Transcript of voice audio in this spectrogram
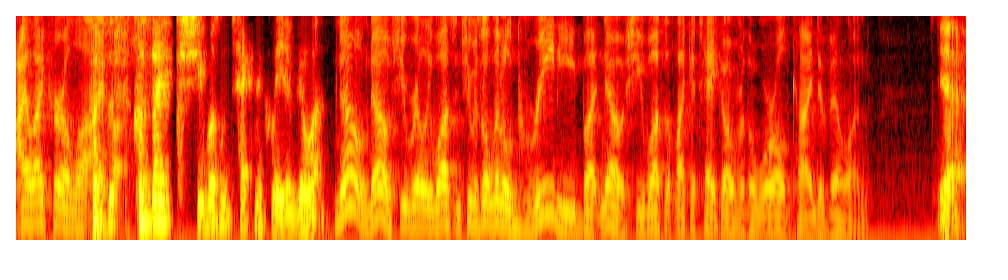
I like her a lot. Because thought- because they cause she wasn't technically a villain. no, no, she really wasn't. She was a little greedy, but no, she wasn't like a take over the world kind of villain. Yeah,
